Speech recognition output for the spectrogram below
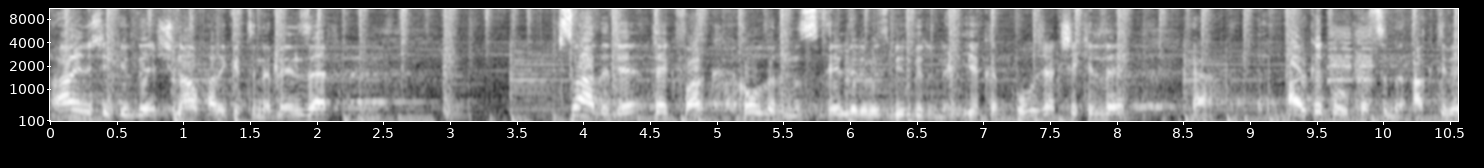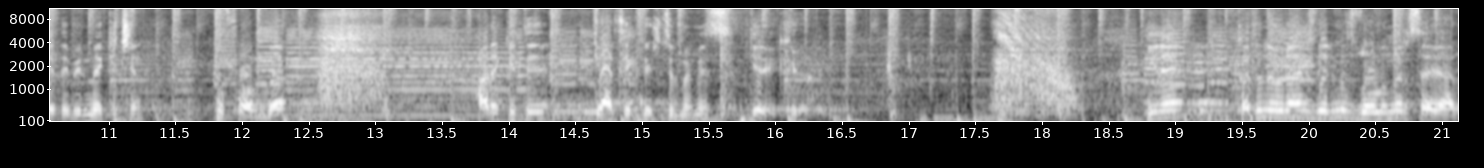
Aynı şekilde şınav hareketine benzer. Sadece tek fark kollarımız, ellerimiz birbirine yakın olacak şekilde yani arka kol kasını aktive edebilmek için bu formda hareketi gerçekleştirmemiz gerekiyor. Yine kadın öğrencilerimiz zorlanırsa eğer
